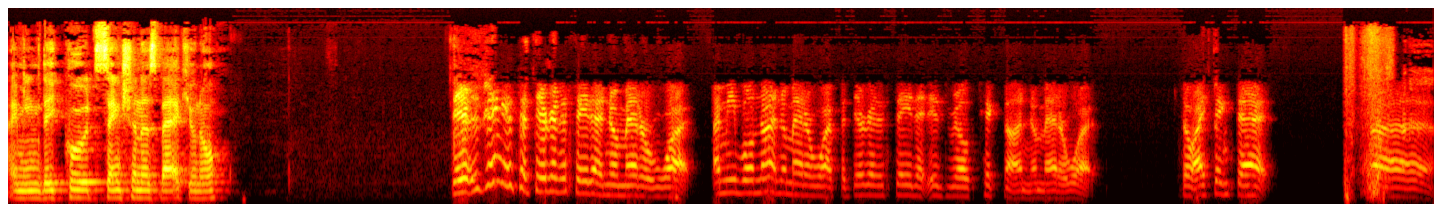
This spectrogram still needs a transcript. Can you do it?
I mean they could sanction us back, you know. The thing is that they're going to say that no matter what. I mean, well, not no matter what, but they're going to say that Israel's picked on no matter what. So I think that uh,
